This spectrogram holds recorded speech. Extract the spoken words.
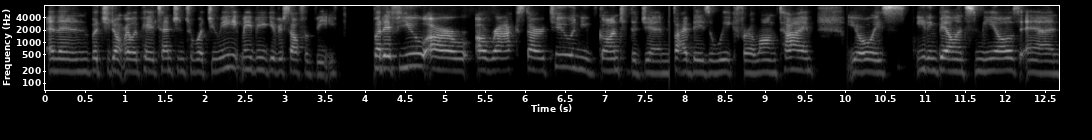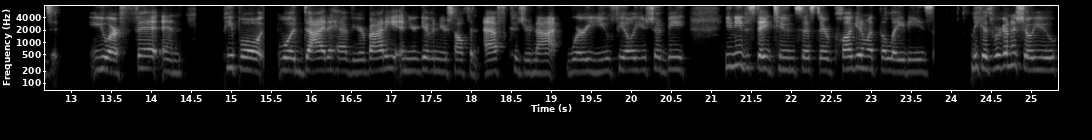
and then, but you don't really pay attention to what you eat, maybe you give yourself a B. But if you are a rock star too and you've gone to the gym five days a week for a long time, you're always eating balanced meals and you are fit and people would die to have your body and you're giving yourself an F because you're not where you feel you should be, you need to stay tuned, sister. Plug in with the ladies because we're going to show you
